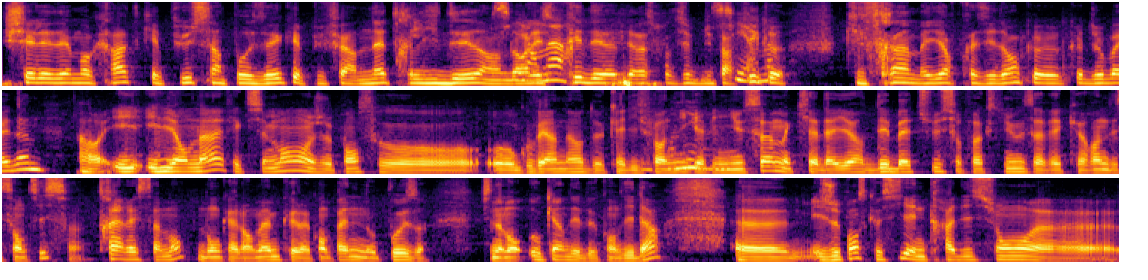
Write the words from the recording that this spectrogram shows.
chez les démocrates qui ait pu s'imposer, qui ait pu faire naître l'idée dans, dans l'esprit des, des, responsables du parti que, qu'il serait un meilleur président que, que Joe Biden Alors, il, il, y en a effectivement. Je pense au, au gouverneur de Californie, Gavin Newsom, qui a d'ailleurs débattu sur Fox News avec Ron DeSantis très récemment, donc alors même que la campagne n'oppose finalement aucun des deux candidats. Euh, et je pense qu'aussi il y a une tradition euh,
